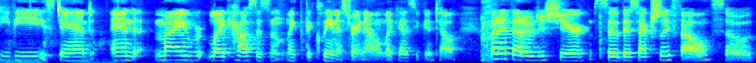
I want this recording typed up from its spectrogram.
TV stand and my like house isn't like the cleanest right now like as you can tell. But I thought I would just share. So this actually fell so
